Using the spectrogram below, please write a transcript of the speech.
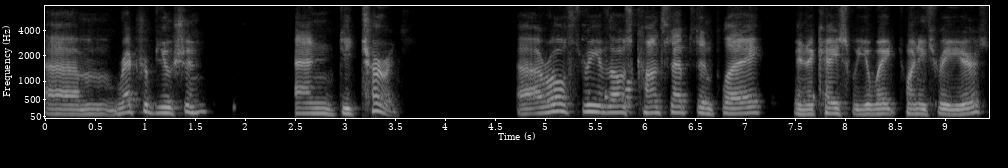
um, retribution, and deterrence. Uh, are all three of those concepts in play in a case where you wait 23 years?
